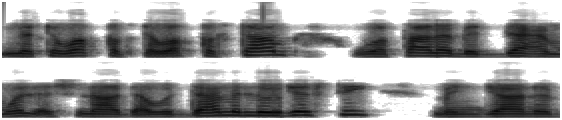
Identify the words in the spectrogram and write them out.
نتوقف توقف تام وطلب الدعم والإسناد أو الدعم اللوجستي من جانب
